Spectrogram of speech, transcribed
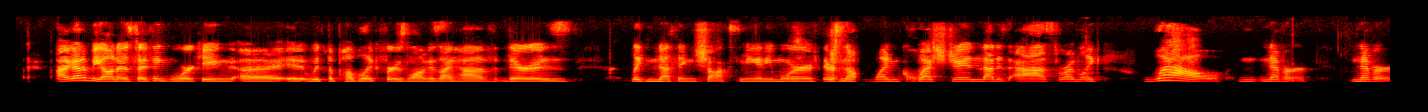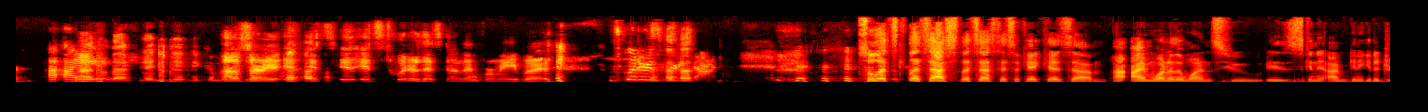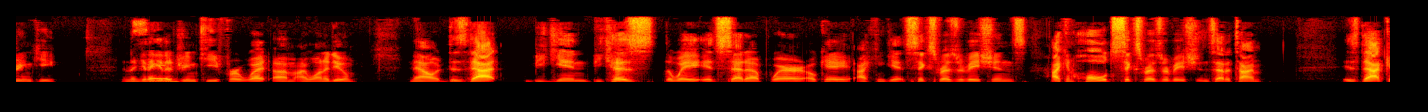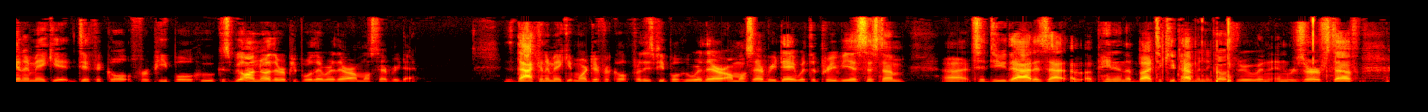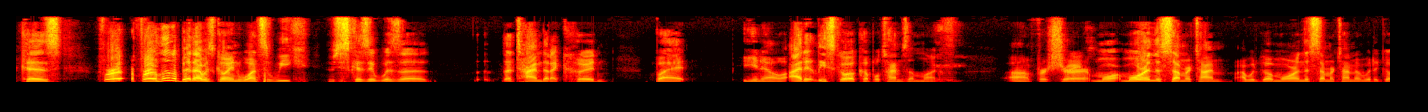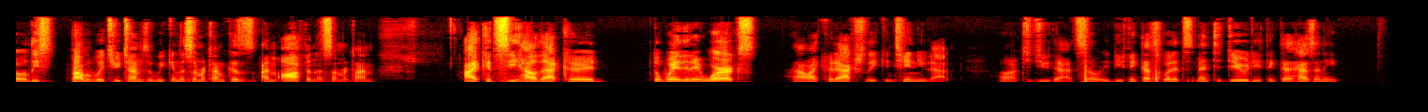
I gotta be honest. I think working uh it, with the public for as long as I have, there is like nothing shocks me anymore. There's not one question that is asked where I'm like, wow, N- never, never. I, I Especially in the Disney community. I'm sorry. It, it's it, it's Twitter that's done that for me, but Twitter's pretty bad. So let's let's ask let's ask this, okay? Because um, I, I'm one of the ones who is gonna I'm gonna get a dream key, and I'm gonna get a dream key for what um, I want to do. Now, does that begin because the way it's set up, where okay, I can get six reservations, I can hold six reservations at a time. Is that going to make it difficult for people who? Because we all know there were people that were there almost every day. Is that going to make it more difficult for these people who were there almost every day with the previous system? uh, to do that? Is that a, a pain in the butt to keep having to go through and, and reserve stuff? Because for for a little bit, I was going once a week. It was just because it was a the time that I could, but you know, I'd at least go a couple times a month. Uh, for sure. More more in the summertime. I would go more in the summertime. I would go at least probably two times a week in the summertime because I'm off in the summertime. I could see how that could, the way that it works, how I could actually continue that uh, to do that. So do you think that's what it's meant to do? Do you think that has any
